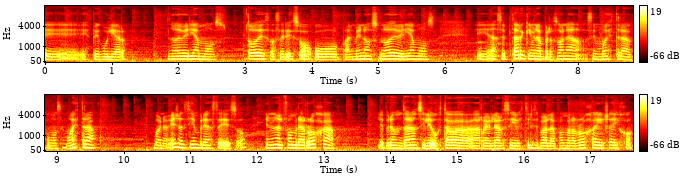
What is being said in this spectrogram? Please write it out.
eh, es peculiar? No deberíamos todos hacer eso o al menos no deberíamos aceptar que una persona se muestra como se muestra. Bueno, ella siempre hace eso. En una alfombra roja le preguntaron si le gustaba arreglarse y vestirse para la alfombra roja y ella dijo,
